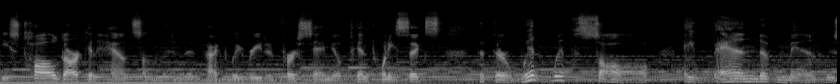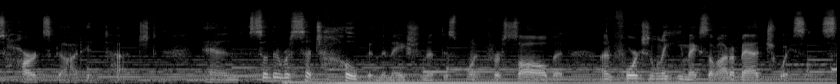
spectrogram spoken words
He's tall, dark, and handsome. And in fact, we read in 1 Samuel 10 26 that there went with Saul a band of men whose hearts God had touched. And so there was such hope in the nation at this point for Saul, but unfortunately, he makes a lot of bad choices.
